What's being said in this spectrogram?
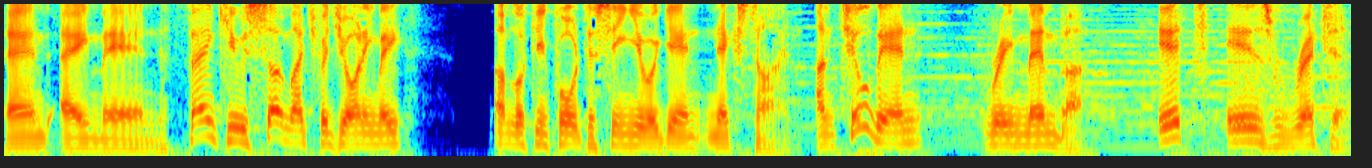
and amen. Thank you so much for joining me. I'm looking forward to seeing you again next time. Until then, remember, it is written,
